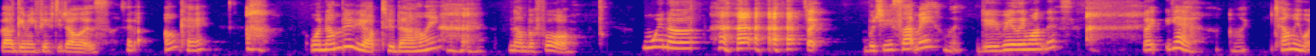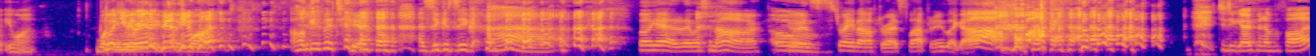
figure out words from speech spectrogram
they'll give me fifty dollars. I said, Okay. what number are you up to, darling? Number four. Winner. It's like, would you slap me? I'm like, do you really want this? Like, yeah. I'm like, tell me what you want. What, you really, really, want. I'll give it to you. a zig a zig ah. well, yeah, there was an R. Oh. It was straight after I slapped him. He's like, ah, fuck. Did he go for number five?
